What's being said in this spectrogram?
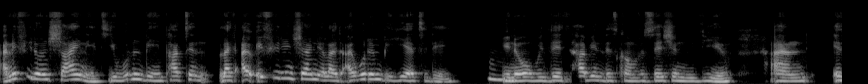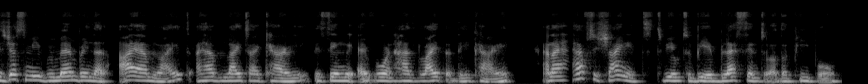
And if you don't shine it, you wouldn't be impacting. Like, I, if you didn't shine your light, I wouldn't be here today, you Mhm. know, with this, having this conversation with you. And it's just me remembering that I am light. I have light I carry, the same way everyone has light that they carry. And I have to shine it to be able to be a blessing to other people.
